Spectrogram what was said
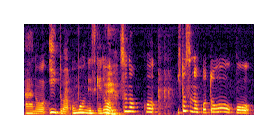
あのいいとは思うんですけど、ええ。そのこう一つのことをこ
